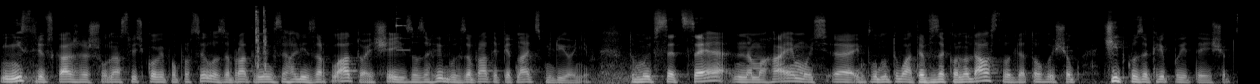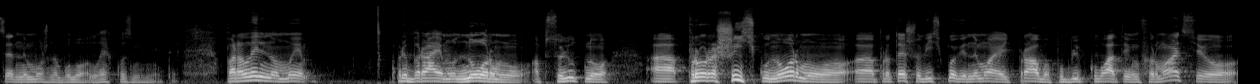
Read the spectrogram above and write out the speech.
міністрів, скаже, що у нас військові попросили забрати в них взагалі зарплату, а ще й за загиблих забрати 15 мільйонів. То ми все це намагаємось е, імплементувати в законодавство для того, щоб чітко закріпити, щоб це не можна було легко змінити. Паралельно ми прибираємо норму абсолютно прорашистську норму про те, що військові не мають права публікувати інформацію.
